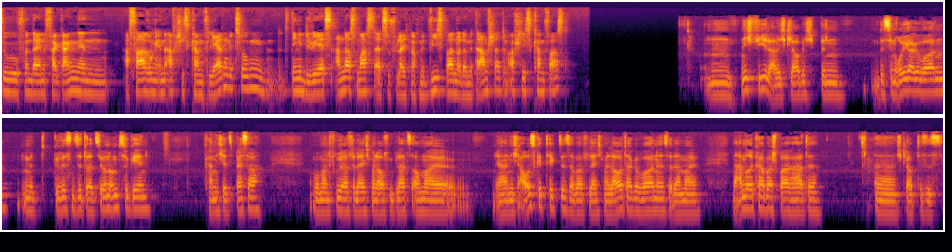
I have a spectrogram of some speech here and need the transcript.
du von deinen vergangenen Erfahrungen im Abschießkampf Lehren gezogen? Dinge, die du jetzt anders machst, als du vielleicht noch mit Wiesbaden oder mit Darmstadt im Abschießkampf warst? Hm, nicht viel, aber ich glaube, ich bin ein bisschen ruhiger geworden, mit gewissen Situationen umzugehen. Kann ich jetzt besser. Wo man früher vielleicht mal auf dem Platz auch mal ja nicht ausgetickt ist, aber vielleicht mal lauter geworden ist oder mal eine andere Körpersprache hatte. Äh, ich glaube, das ist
